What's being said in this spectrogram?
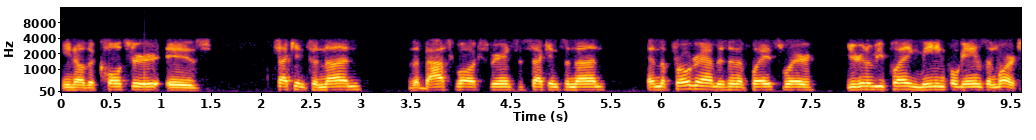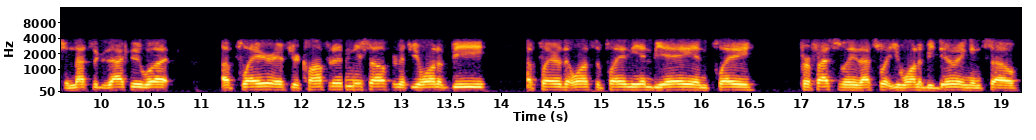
you know, the culture is second to none, the basketball experience is second to none, and the program is in a place where you're going to be playing meaningful games in March, and that's exactly what a player, if you're confident in yourself and if you want to be a player that wants to play in the NBA and play professionally, that's what you want to be doing. And so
